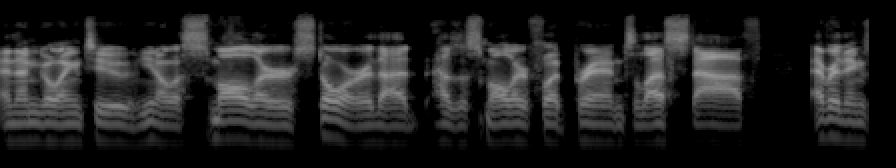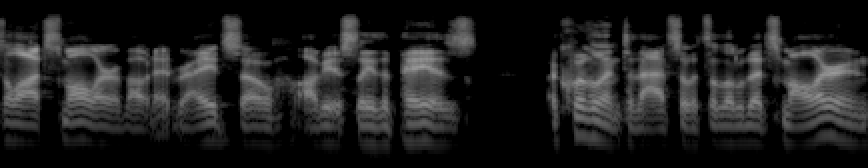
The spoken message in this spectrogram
and then going to you know a smaller store that has a smaller footprint less staff everything's a lot smaller about it right? Mm-hmm. So obviously the pay is equivalent to that so it's a little bit smaller and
